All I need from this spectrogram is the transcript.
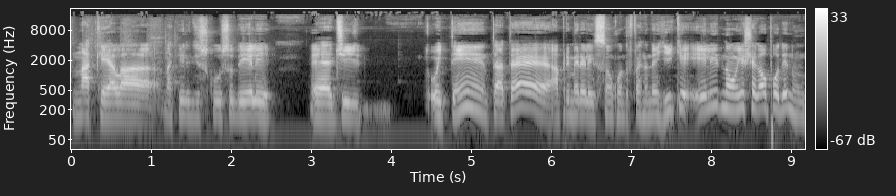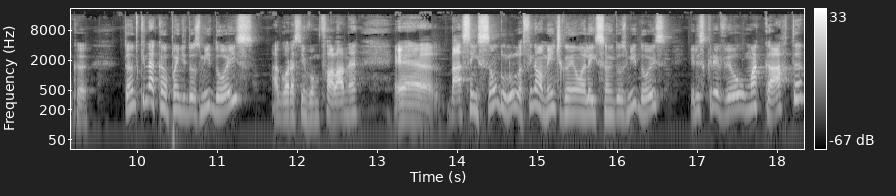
naquela, naquele discurso dele é, de 80 até a primeira eleição contra o Fernando Henrique, ele não ia chegar ao poder nunca. Tanto que na campanha de 2002, Agora sim, vamos falar, né? É, da ascensão do Lula, finalmente ganhou a eleição em 2002. Ele escreveu uma carta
